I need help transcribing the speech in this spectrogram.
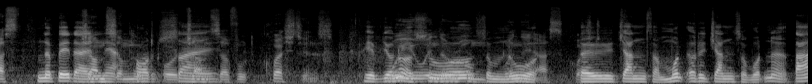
asked នៅពេលដែល Chan អ្នកថត Samut ខ្ or សែ Chan Savut questions, ភាពយន្តនោះ Were you in សួ the រ room សំ when ណួរ they asked ទៅ questions? ច័ន្ទសមុទ្រឬច័ន្ទសវុតណាតើ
